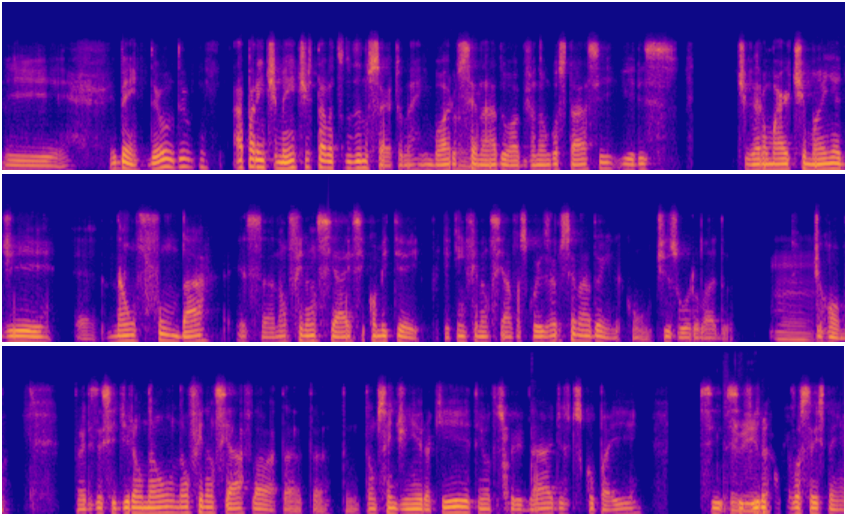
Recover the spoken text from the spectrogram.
E, e, bem, deu, deu aparentemente estava tudo dando certo, né? Embora o uhum. Senado, óbvio, não gostasse, e eles tiveram uma artimanha de é, não fundar essa, não financiar esse comitê aí, porque quem financiava as coisas era o Senado ainda, com o tesouro lá do, hum. de Roma. Então eles decidiram não, não financiar, falar, ah, tá, tá, estão sem dinheiro aqui, tem outras prioridades, desculpa aí, se, se, se vira com o que vocês têm,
